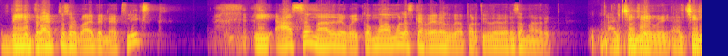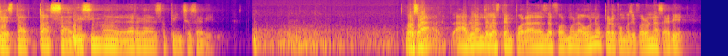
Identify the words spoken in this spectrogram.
vi Drive to Survive en Netflix. Y a su madre, güey. Cómo amo las carreras, güey, a partir de ver esa madre. Al Chile, güey. Al Chile está pasadísima de verga esa pinche serie. O sea, hablan de las temporadas de Fórmula 1, pero como si fuera una serie.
